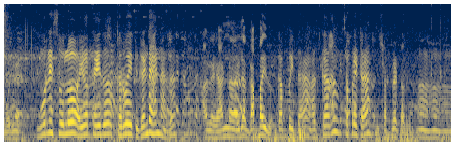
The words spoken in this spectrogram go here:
ಮೂರನೇ. ಮೂರನೇ ಸೂಲು ಐವತ್ತೈದು ಕರು ಐತಿ. ಗಂಡ ಹೆಣ್ಣ ಅದು? ಅದು ಹೆಣ್ಣು ಇಲ್ಲ ಗಬ್ಬ ಇದು. ಗಬ್ಬ ಐತಾ? ಅದಕ್ಕಾದ್ರು ಸಪ್ರೇಟಾ ಸಪ್ರೇಟ್ ಅದು. ಹಾಂ ಹಾಂ ಹಾಂ.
